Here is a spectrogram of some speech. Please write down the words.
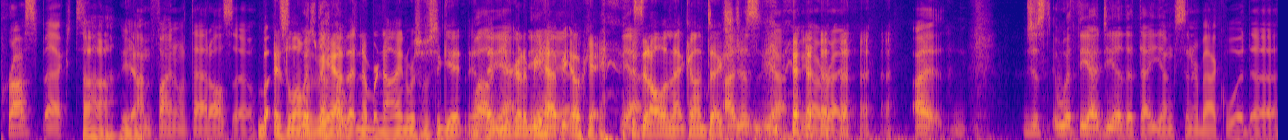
prospect. uh huh. Yeah. I'm fine with that also. but as long with as we have hope- that number nine we're supposed to get, Well, then yeah, you're going to be yeah, happy. yeah. Okay. Yeah. Is it all in that context? I just yeah yeah right. I just with the idea that that young center back would uh,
